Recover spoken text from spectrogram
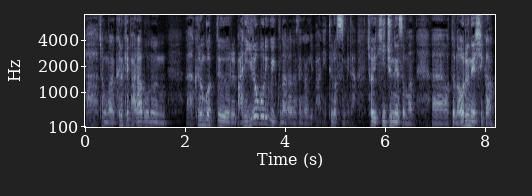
아, 정말 그렇게 바라보는 아, 그런 것들을 많이 잃어버리고 있구나라는 생각이 많이 들었습니다. 저희 기준에서만 아, 어떤 어른의 시각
